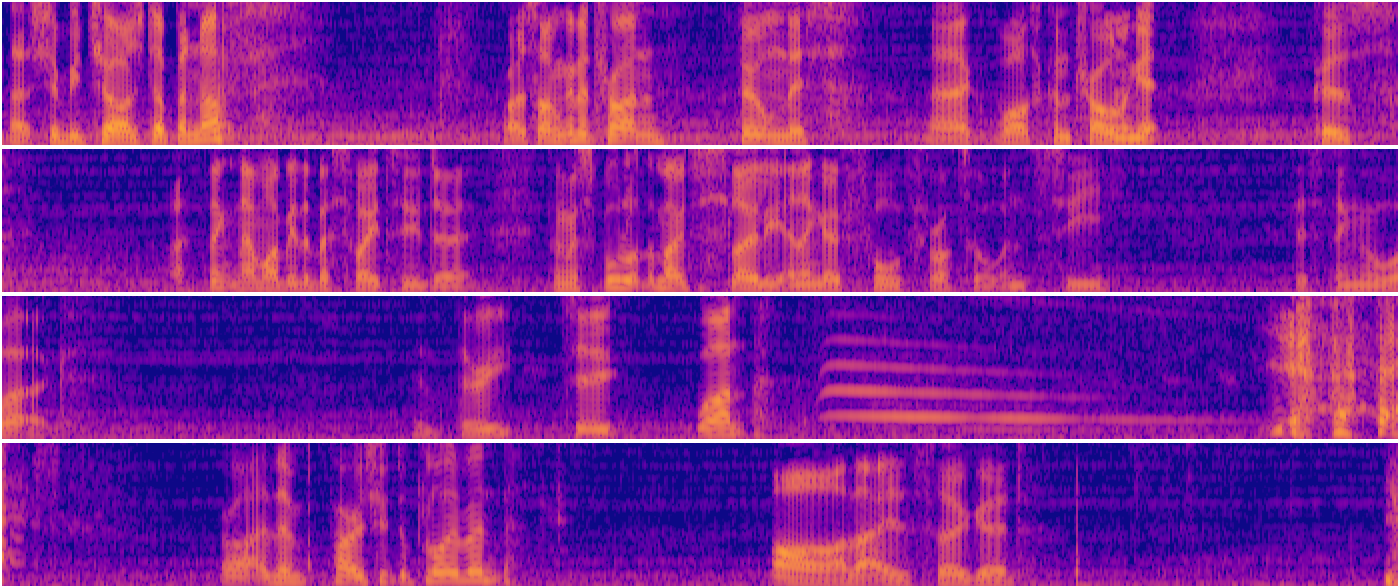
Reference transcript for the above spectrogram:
That should be charged up enough. Right, so I'm going to try and film this uh, whilst controlling it because I think that might be the best way to do it. So I'm going to spool up the motor slowly and then go full throttle and see if this thing will work. In three, two, one. Yes! Right, and then parachute deployment. Oh, that is so good. Can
